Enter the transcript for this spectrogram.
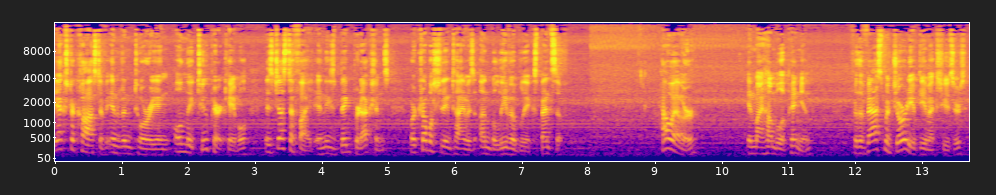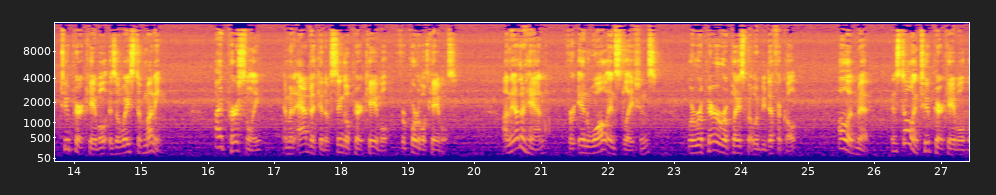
The extra cost of inventorying only two pair cable is justified in these big productions where troubleshooting time is unbelievably expensive. However, in my humble opinion, for the vast majority of DMX users, two-pair cable is a waste of money. I personally am an advocate of single-pair cable for portable cables. On the other hand, for in-wall installations, where repair or replacement would be difficult, I'll admit, installing two-pair cable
